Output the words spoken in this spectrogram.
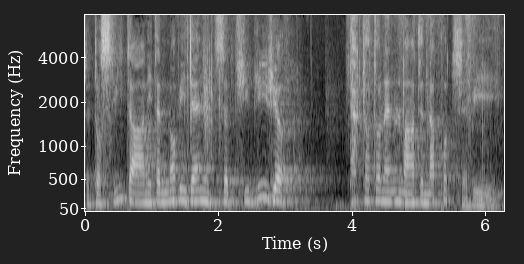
že to svítání, ten nový den se přiblížil, tak toto nemáte na potřebí.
